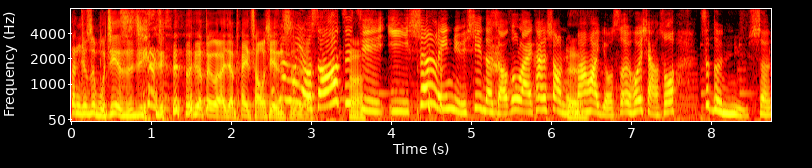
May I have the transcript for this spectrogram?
但就是不切实际，就是这个对我来讲太超现实了。有时候自己以生理女性的角度来看少女漫画，有时候也会想说，这个女生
